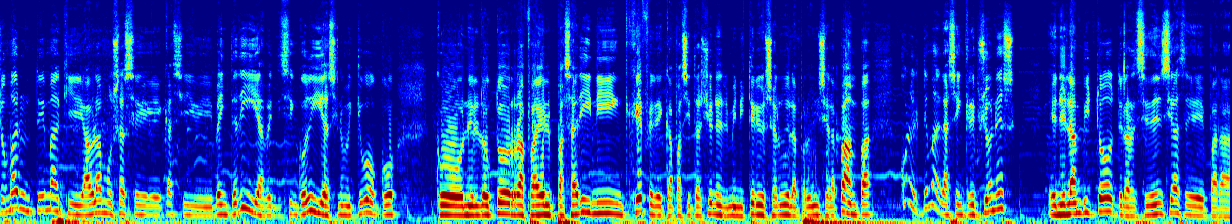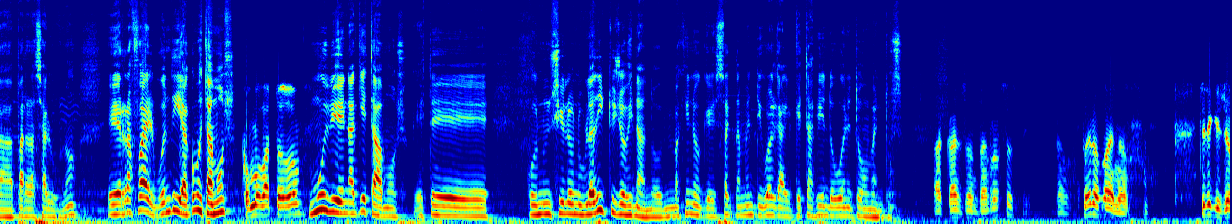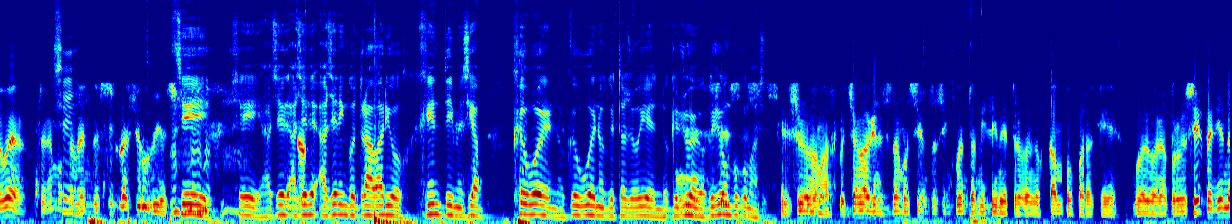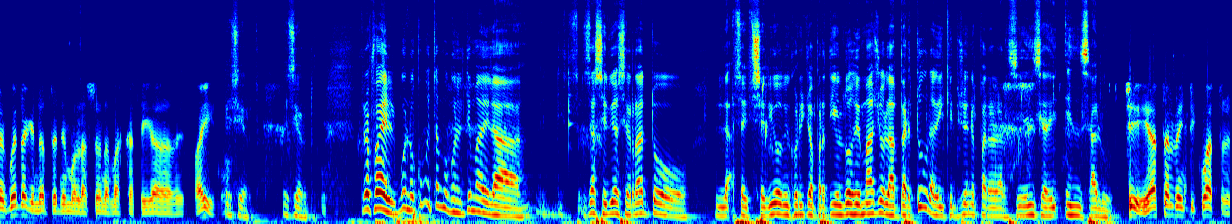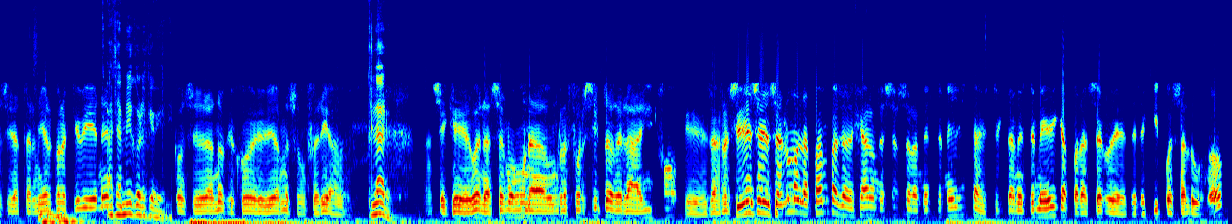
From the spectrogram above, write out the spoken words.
Tomar un tema que hablamos hace casi 20 días, 25 días, si no me equivoco, con el doctor Rafael Pasarini, jefe de capacitaciones del Ministerio de Salud de la provincia de La Pampa, con el tema de las inscripciones en el ámbito de las residencias eh, para, para, la salud, ¿no? Eh, Rafael, buen día, ¿cómo estamos? ¿Cómo va todo? Muy bien, aquí estamos, este, con un cielo nubladito y llovinando. Me imagino que exactamente igual que el que estás viendo vos en estos momentos. Acá en Santa Rosa sí, pero bueno, tiene que llover, tenemos que bendecir la lluvia. Sí, sí, ayer, ayer, ayer encontraba varios gente y me decía, qué bueno, qué bueno que está lloviendo, que llueva, que llueva un poco más. Que llueva más, escuchaba que necesitamos 150 milímetros en los campos para que vuelvan a producir, teniendo en cuenta que no tenemos la zona más castigada del país. Es cierto, es cierto. Rafael, bueno, ¿cómo estamos con el tema de la... Ya se dio hace rato, se, dio, mejor dicho, a partir del 2 de mayo, la apertura de inscripciones para la residencia en salud. Sí, hasta el 24, es decir, hasta el miércoles que viene. Hasta el miércoles que viene. Considerando que jueves y viernes son feriados. Claro. Así que bueno, hacemos una, un refuercito de la info. las residencias de salud en La Pampa ya dejaron de ser solamente médicas, estrictamente médicas, para ser del equipo de salud, ¿no?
